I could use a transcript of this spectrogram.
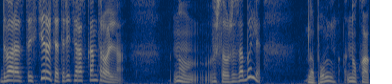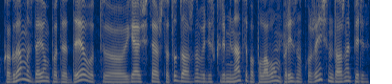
два раза тестировать, а третий раз контрольно. Ну, вы что, уже забыли? Напомню. Ну как, когда мы сдаем ПДД, вот э, я считаю, что тут должна быть дискриминация по половому признаку. Женщина должна перед...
